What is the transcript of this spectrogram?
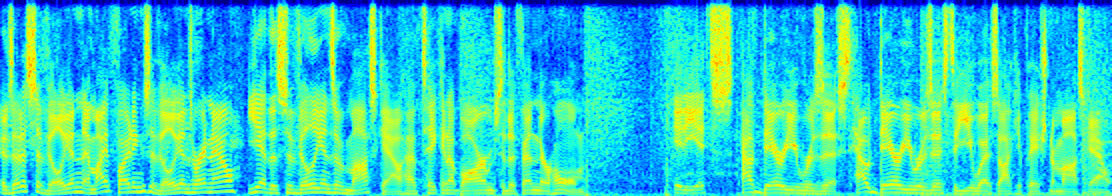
Is that a civilian? Am I fighting civilians right now? Yeah, the civilians of Moscow have taken up arms to defend their home. Idiots. How dare you resist? How dare you resist the U.S. occupation of Moscow?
